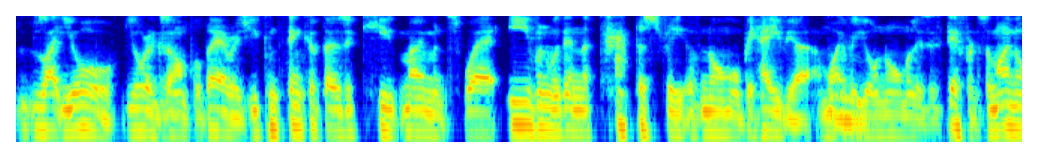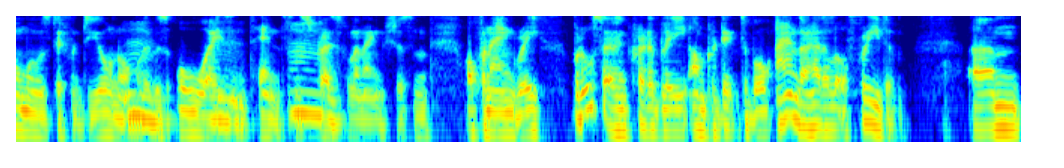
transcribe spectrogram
like your your example there is, you can think of those acute moments where even within the tapestry of normal behaviour and whatever Mm. your normal is is different. So my normal was different to your normal. It was always Mm. intense and stressful and anxious and often angry, but also incredibly unpredictable. And I had a lot of freedom. Um,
